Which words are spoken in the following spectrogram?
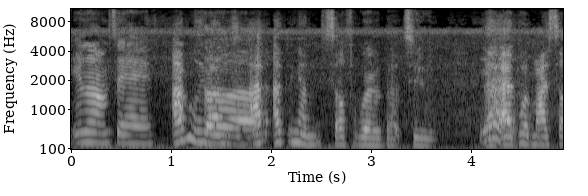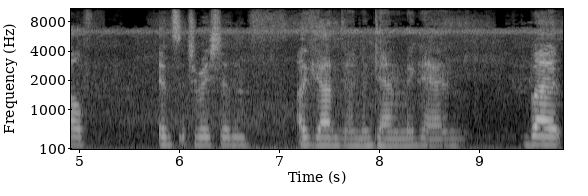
You know what I'm saying? I believe So, I'm, I, I think I'm self aware of that too. Yeah. I put myself in situations again and again and again. But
